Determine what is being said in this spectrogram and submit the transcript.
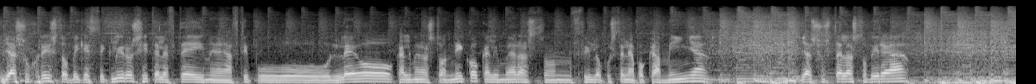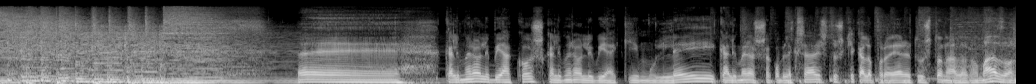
Γεια σου Χρήστο, μπήκε στην κλήρωση. Η τελευταία είναι αυτή που λέω. Καλημέρα στον Νίκο, καλημέρα στον φίλο που στέλνει από Καμίνια. Γεια σου Στέλλα στον Πειραιά. Ε, καλημέρα Ολυμπιακός, καλημέρα Ολυμπιακή μου λέει. Καλημέρα στους ακομπλεξάριστους και καλοπροαίρετους των άλλων ομάδων.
